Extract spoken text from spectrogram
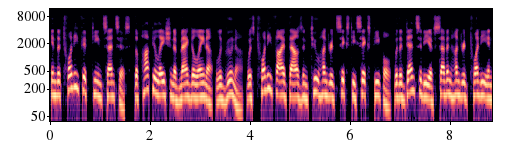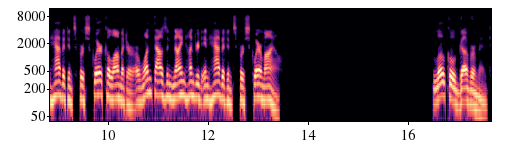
in the 2015 census, the population of Magdalena, Laguna, was 25,266 people, with a density of 720 inhabitants per square kilometer or 1,900 inhabitants per square mile. Local government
